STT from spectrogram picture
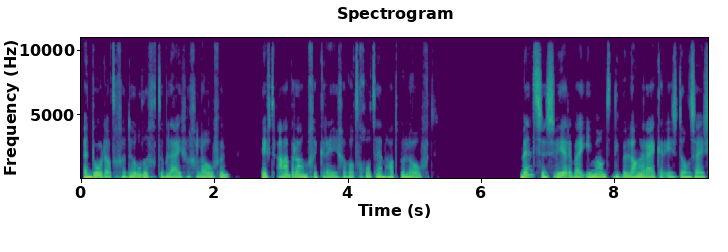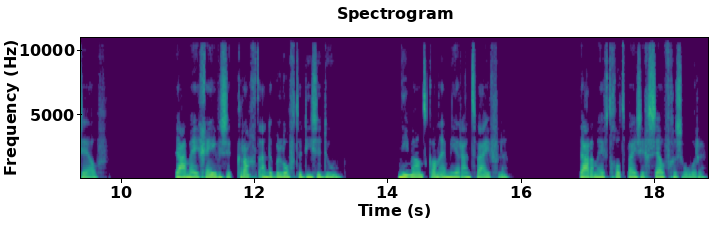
En door dat geduldig te blijven geloven, heeft Abraham gekregen wat God hem had beloofd. Mensen zweren bij iemand die belangrijker is dan zijzelf. Daarmee geven ze kracht aan de belofte die ze doen. Niemand kan er meer aan twijfelen. Daarom heeft God bij zichzelf gezworen.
